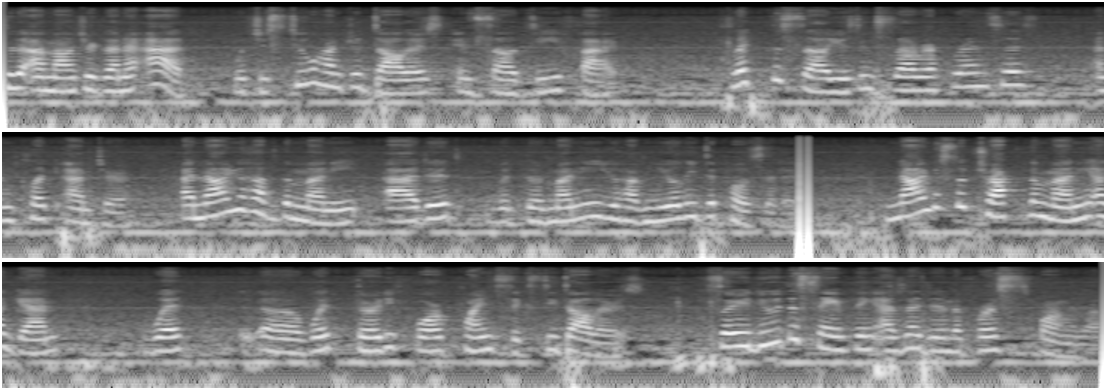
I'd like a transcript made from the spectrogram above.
to the amount you're going to add, which is $200 in cell D5. Click the cell using cell references and click enter. And now you have the money added with the money you have newly deposited. Now you subtract the money again with uh, with $34.60. So you do the same thing as I did in the first formula.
